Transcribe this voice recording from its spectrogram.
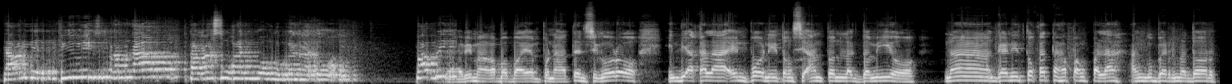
Dahil few weeks from now, kakasuhan po ang gobernador. Public Sabi mga kababayan po natin, siguro hindi akalain po nitong si Anton Lagdamio na ganito katapang pala ang gobernador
